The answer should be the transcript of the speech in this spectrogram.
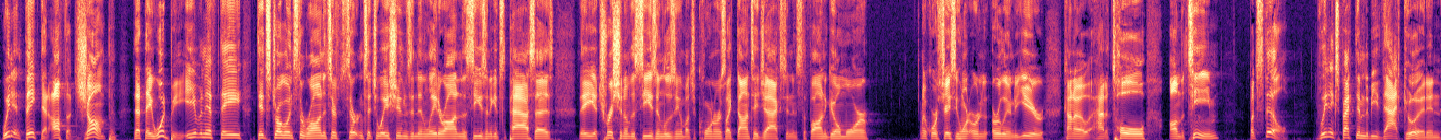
We didn't think that off the jump, that they would be, even if they did struggle against the run in certain situations, and then later on in the season against the pass, as the attrition of the season, losing a bunch of corners like Donte Jackson and Stephon Gilmore. And of course, Jaycee Horn earlier in the year kind of had a toll on the team, but still, we didn't expect them to be that good. And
